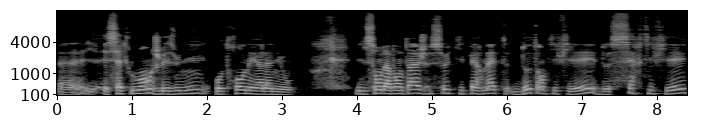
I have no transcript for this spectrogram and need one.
et cette louange les unit au trône et à l'agneau. Ils sont davantage ceux qui permettent d'authentifier, de certifier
